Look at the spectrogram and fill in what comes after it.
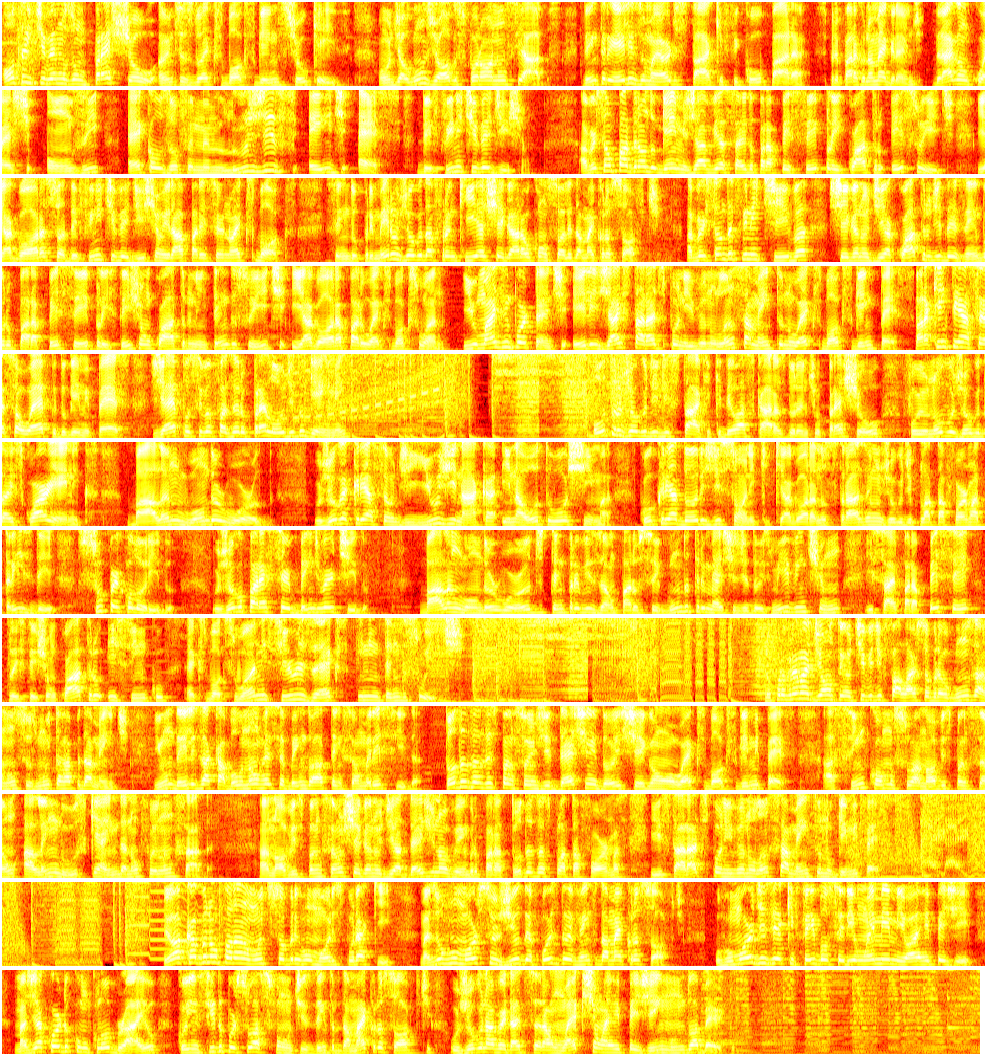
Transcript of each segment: Ontem tivemos um pré-show antes do Xbox Games Showcase, onde alguns jogos foram anunciados. Dentre eles, o maior destaque ficou para, se prepara que o nome é grande, Dragon Quest 11 Echoes of an Elusive Age S Definitive Edition. A versão padrão do game já havia saído para PC, Play 4 e Switch, e agora sua Definitive Edition irá aparecer no Xbox, sendo o primeiro jogo da franquia a chegar ao console da Microsoft. A versão definitiva chega no dia 4 de dezembro para PC, PlayStation 4, Nintendo Switch e agora para o Xbox One. E o mais importante, ele já estará disponível no lançamento no Xbox Game Pass. Para quem tem acesso ao app do Game Pass, já é possível fazer o preload do game, hein? Outro jogo de destaque que deu as caras durante o pré-show foi o novo jogo da Square Enix, Balan Wonderworld. O jogo é criação de Yuji Naka e Naoto Oshima, co-criadores de Sonic, que agora nos trazem um jogo de plataforma 3D, super colorido. O jogo parece ser bem divertido. Balan Wonderworld tem previsão para o segundo trimestre de 2021 e sai para PC, PlayStation 4 e 5, Xbox One e Series X e Nintendo Switch. No programa de ontem eu tive de falar sobre alguns anúncios muito rapidamente, e um deles acabou não recebendo a atenção merecida. Todas as expansões de Destiny 2 chegam ao Xbox Game Pass, assim como sua nova expansão Além Luz, que ainda não foi lançada. A nova expansão chega no dia 10 de novembro para todas as plataformas e estará disponível no lançamento no Game Pass. Eu acabo não falando muito sobre rumores por aqui, mas um rumor surgiu depois do evento da Microsoft. O rumor dizia que Fable seria um MMORPG, mas de acordo com Club Ryle, conhecido por suas fontes dentro da Microsoft, o jogo na verdade será um action RPG em mundo aberto.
